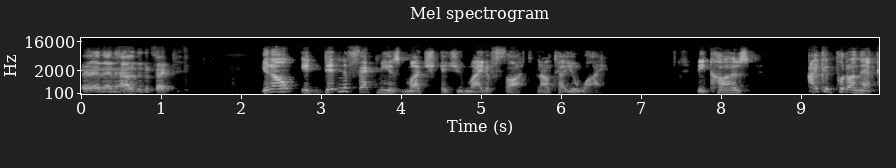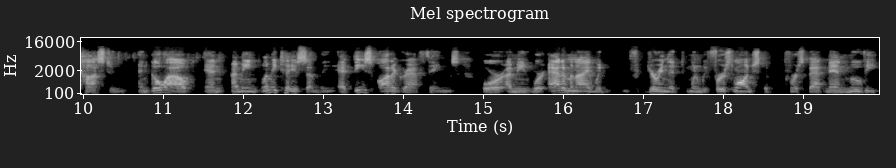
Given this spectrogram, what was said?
and then how did it affect you? You know, it didn't affect me as much as you might have thought, and I'll tell you why. Because I could put on that costume and go out and I mean, let me tell you something. At these autograph things, or I mean, where Adam and I would during the when we first launched the first Batman movie,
